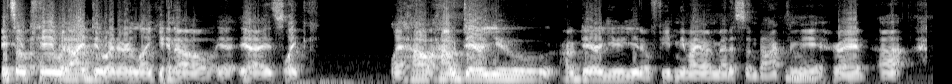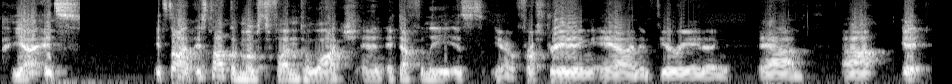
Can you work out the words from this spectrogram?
It's okay when I do it, or like you know, yeah, it's like like how how dare you how dare you you know feed me my own medicine back to mm-hmm. me, right? Uh, yeah, it's it's not it's not the most fun to watch, and it definitely is you know frustrating and infuriating. And uh, it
